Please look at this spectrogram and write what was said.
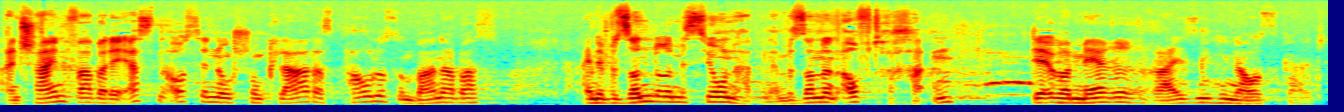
Anscheinend war bei der ersten Aussendung schon klar, dass Paulus und Barnabas eine besondere Mission hatten, einen besonderen Auftrag hatten, der über mehrere Reisen hinausgalt.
